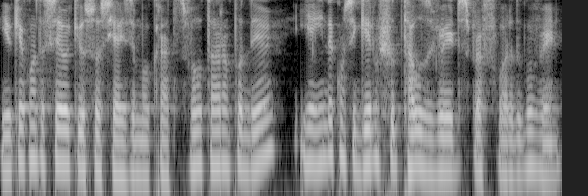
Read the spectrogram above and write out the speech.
E o que aconteceu é que os sociais-democratas voltaram ao poder e ainda conseguiram chutar os verdes para fora do governo.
